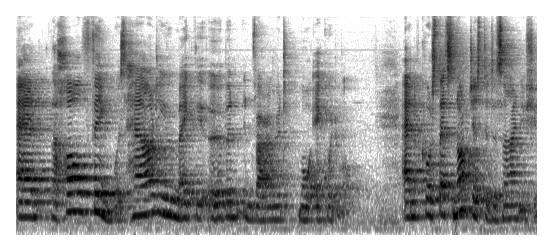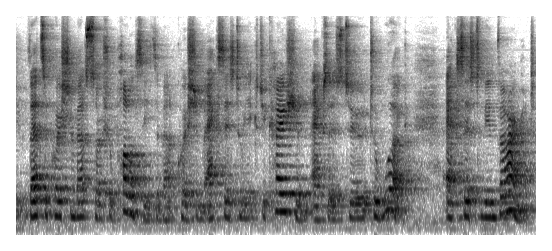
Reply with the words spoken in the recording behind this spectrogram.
And the whole thing was how do you make the urban environment more equitable? And of course, that's not just a design issue. That's a question about social policy. It's about question of access to education, access to, to work, access to the environment.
